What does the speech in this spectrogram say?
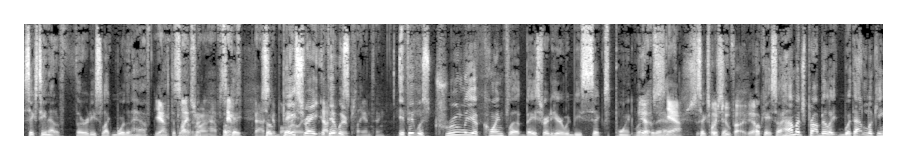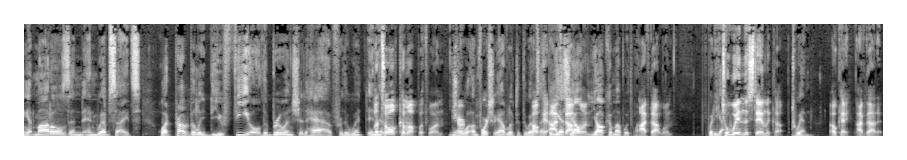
16 out of 30, so like more than half Yeah, make the slightly playoffs. more right? than half. Same okay, as so base really, rate, if it was playing thing. if it was truly a coin flip, base rate here would be six point whatever Yes. they have. Yeah. six percent. 6.25, yeah. Okay, so how much probability without looking at models and, and websites? what probability do you feel the Bruins should have for the win? Let's the- all come up with one. Yeah, well, unfortunately, I've looked at the website. Okay, but I've yes, got y'all, one. y'all come up with one. I've got one. what do you got? To win the Stanley Cup. Twin. Okay, I've got it.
